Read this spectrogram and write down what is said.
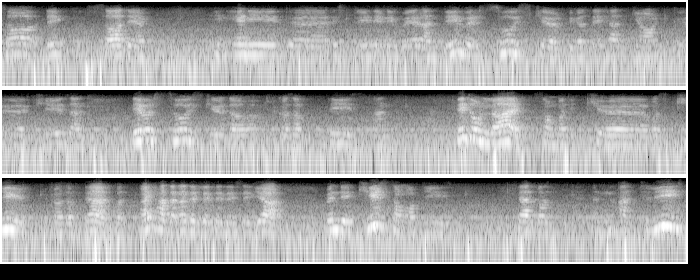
saw, they saw them in any uh, street anywhere, and they were so scared because they had young uh, kids, and they were so scared of, because of this. And they don't like somebody uh, was killed because of that. But I had another letter. They said, yeah, when they killed some of these, that was, and at least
